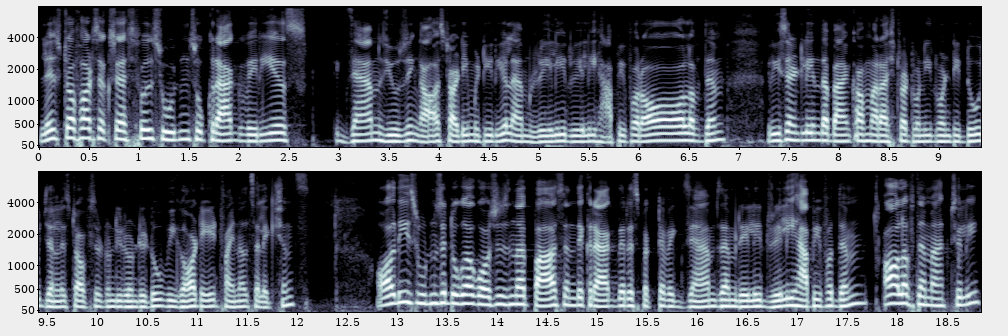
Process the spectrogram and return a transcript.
List of our successful students who cracked various exams using our study material. I'm really, really happy for all of them. Recently in the Bank of Maharashtra 2022, Generalist Officer 2022, we got eight final selections. All these students that took our courses in the past and they cracked their respective exams. I'm really, really happy for them. All of them actually.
